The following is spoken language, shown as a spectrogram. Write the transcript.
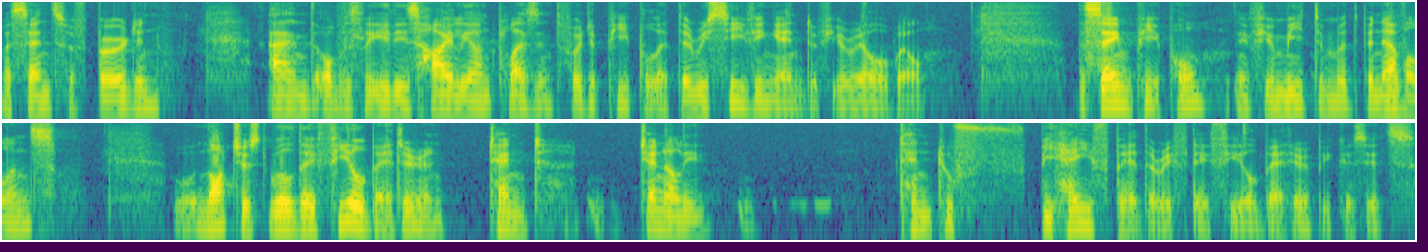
a sense of burden, and obviously it is highly unpleasant for the people at the receiving end of your ill will. The same people, if you meet them with benevolence, not just will they feel better and tend generally tend to f- behave better if they feel better because it's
